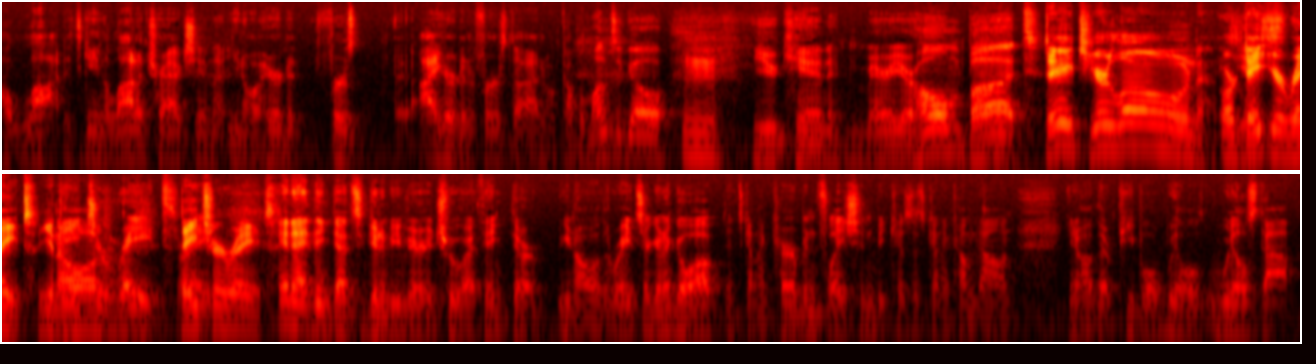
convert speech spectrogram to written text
a lot. It's gained a lot of traction. You know, I heard it first. I heard it first. Uh, I don't know, a couple months ago. Mm. You can marry your home, but Date your loan or date your rate. You know, date your rate. date right? your rate. And I think that's going to be very true. I think they're, you know, the rates are going to go up. It's going to curb inflation because it's going to come down. You know, there people will will stop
